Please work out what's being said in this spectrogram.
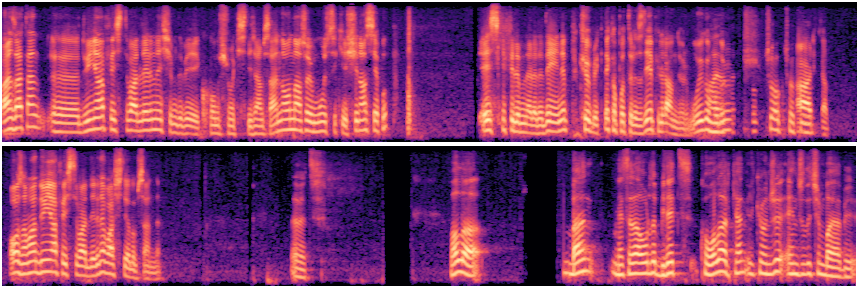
Ben zaten e, dünya festivallerini şimdi bir konuşmak isteyeceğim seninle. Ondan sonra musiki, şinas yapıp eski filmlere de değinip Kubrick'le kapatırız diye planlıyorum. Uygun mudur? çok çok. Harika. O zaman dünya festivallerine başlayalım senden. Evet. Valla ben mesela orada bilet kovalarken ilk önce Angel için bayağı bir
